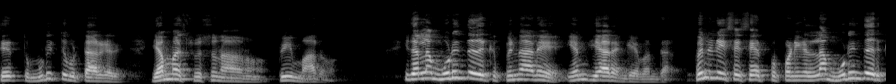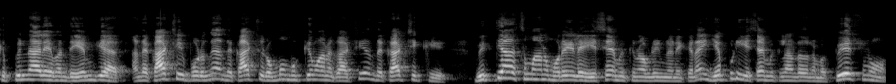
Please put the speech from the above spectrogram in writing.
சேர்த்து முடித்து விட்டார்கள் எம்எஸ் விஸ்வநாதனும் பி மாதவன். இதெல்லாம் முடிந்ததுக்கு பின்னாலே எம்ஜிஆர் அங்கே வந்தார். பின்னணி இசை சேர்ப்பு பணிகள்லாம் முடிந்ததற்கு பின்னாலே வந்த எம்ஜிஆர் அந்த காட்சியை போடுங்க அந்த காட்சி ரொம்ப முக்கியமான காட்சி அந்த காட்சிக்கு வித்தியாசமான முறையில் இசையமைக்கணும் அப்படின்னு நினைக்கிறேன். எப்படி இசையமைக்கலான்றதை நம்ம பேசுவோம்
